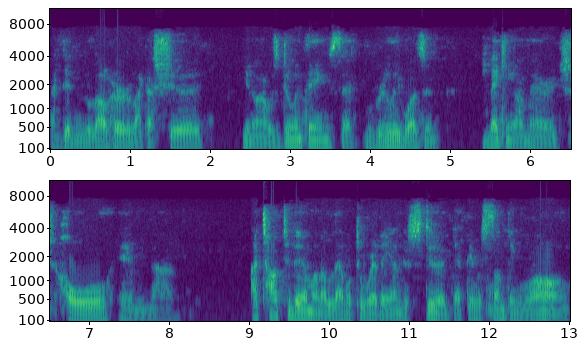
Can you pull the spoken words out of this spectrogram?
I didn't love her like I should. You know, I was doing things that really wasn't making our marriage whole. And uh, I talked to them on a level to where they understood that there was something wrong.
